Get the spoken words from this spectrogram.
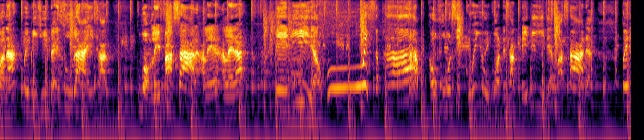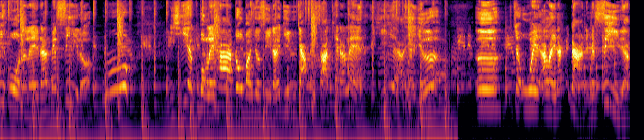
มานะ ไม่มีทีมไหนสู้ได้ไอสัตว์กูบอกเลยบาซ่าอะไรอะไรนะเปดี้เดี๋ยวอุ้ยสภาพเอาโคมาสิกกูให้อยู่ก่อนไอสัตว์เปดี้เนี่ยบาซ่าเนี่ย ไม่ได้โหดอะไรนะเมสซี่เหรออู้ไอ้เหี้ยกูบอกเลยถ้าโดบาเชลซีนะยิงยับไอ้สัตว์แค่นั้นแหละไอ้เหี้ยอย่าเยอะ เออ จะอวยอะไรนักหนาเนี่ยเมสซี่เนี่ย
